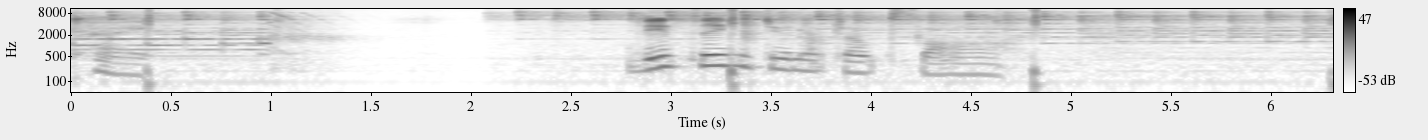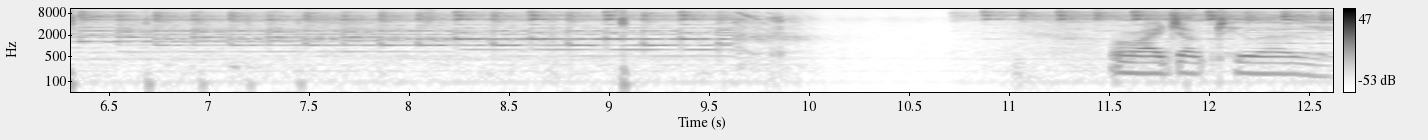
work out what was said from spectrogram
Okay. These things do not jump far. Or I jumped too early.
